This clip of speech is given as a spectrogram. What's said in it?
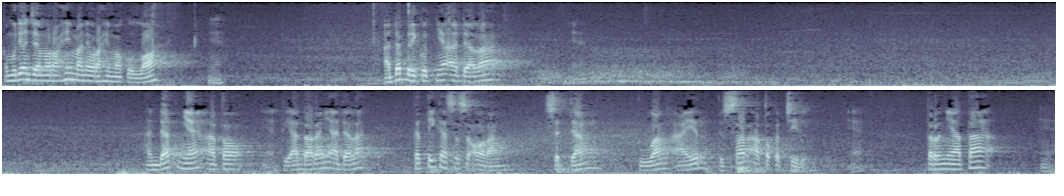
Kemudian jamaah rahimani rahimakullah ya. Ada berikutnya adalah ya, hendaknya atau ya, di antaranya adalah ketika seseorang sedang buang air besar atau kecil ya. ternyata ya,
